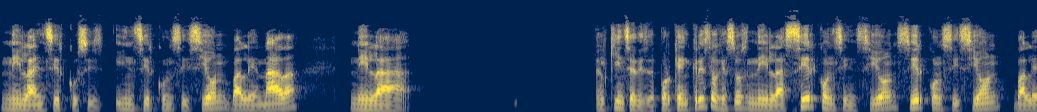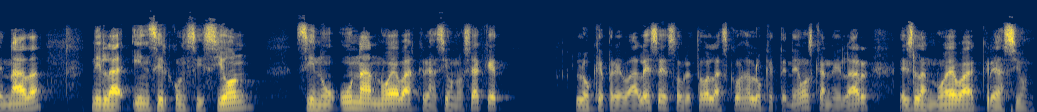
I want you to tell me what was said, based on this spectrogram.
ni la incircuncisión vale nada, ni la... El 15 dice, porque en Cristo Jesús ni la circuncisión, circuncisión vale nada, ni la incircuncisión, sino una nueva creación. O sea que lo que prevalece sobre todas las cosas, lo que tenemos que anhelar es la nueva creación.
